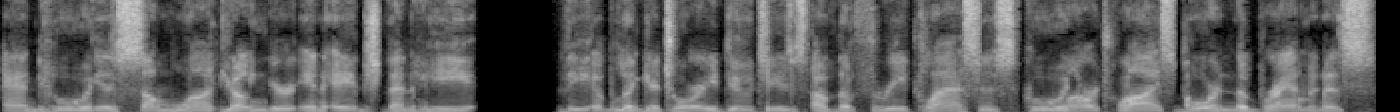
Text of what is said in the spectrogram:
and who is somewhat younger in age than he. The obligatory duties of the three classes who are twice born the Brahmanas,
